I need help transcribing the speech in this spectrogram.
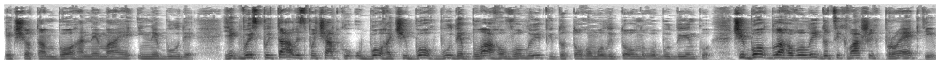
Якщо там Бога немає і не буде. Як ви спитали спочатку у Бога, чи Бог буде благоволити до того молитовного будинку, чи Бог благоволить до цих ваших проєктів?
